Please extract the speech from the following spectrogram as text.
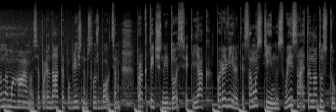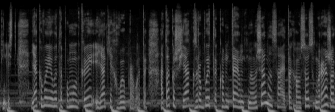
Ми намагаємося передати публічним службовцям практичний досвід, як перевірити самостійно свої сайти на доступність, як виявити помилки і як їх виправити, а також як зробити контент не лише на сайтах, а у соцмережах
